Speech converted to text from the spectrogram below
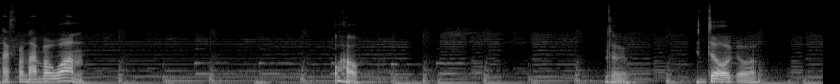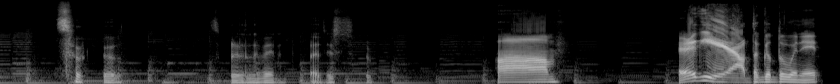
Time for number one. Wow. The doggo. So cute. It's been but this. Um. Heck yeah, doggo doing it.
